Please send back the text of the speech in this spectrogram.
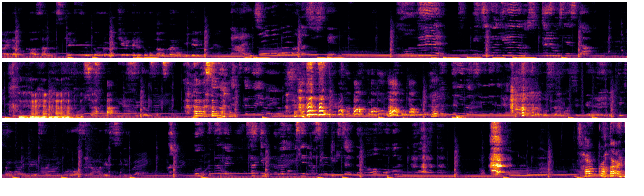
ないわけないだろ。母さんがすき焼き作って俺が切れてるとこ何回も見てるよね。何十年前の話してんのよ。ごめん。水が嫌いなのすっかり忘れてたどうしてそんな見ついた嘘つくの。嘘なんかつかないわよすき焼き食べなかったらダメだろ。本当に忘れてたからだとしたらマジで病院に行ってきた方がいいよ。最近物忘れ激しすぎるから。本当だねさっきも生の。店に忘れてきちゃったのだか。らす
